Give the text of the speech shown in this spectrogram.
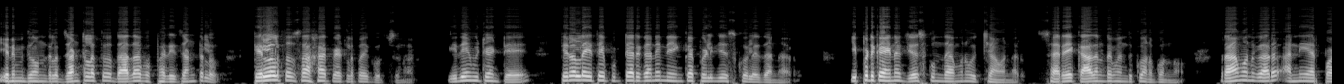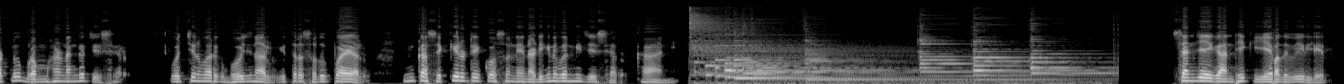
ఎనిమిది వందల జంటలతో దాదాపు పది జంటలు పిల్లలతో సహా పేటలపై కూర్చున్నారు. ఇదేమిటంటే పిల్లలైతే పుట్టారు కానీ మేము ఇంకా పెళ్ళి చేసుకోలేదన్నారు. ఇప్పటికైనా చేసుకుందామని వచ్చామన్నారు. సరే కాదనటం ఎందుకు అనుకున్నాం. రామన్ గారు అన్ని ఏర్పాట్లు బ్రహ్మాండంగా చేశారు. వచ్చిన వారికి భోజనాలు ఇతర సదుపాయాలు ఇంకా సెక్యూరిటీ కోసం నేను అడిగినవన్నీ చేశారు. కానీ సంజయ్ గాంధీకి ఏ పదవి లేదు.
